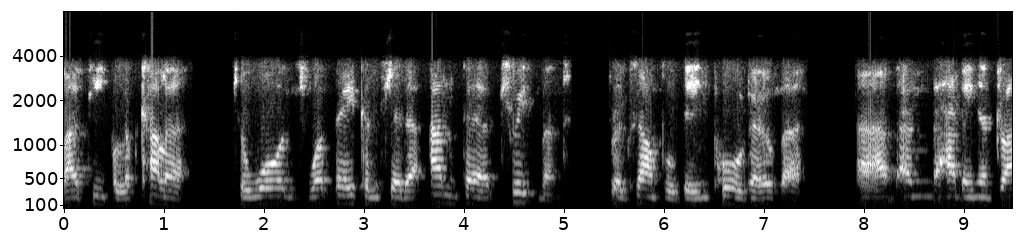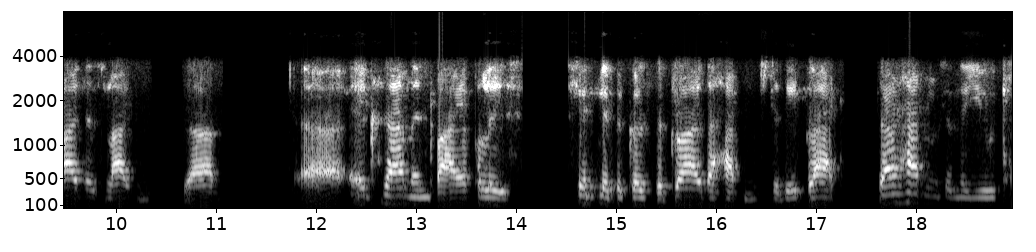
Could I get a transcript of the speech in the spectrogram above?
by people of color towards what they consider unfair treatment. For example, being pulled over uh, and having a driver's license uh, uh, examined by a police simply because the driver happens to be black. That happens in the UK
